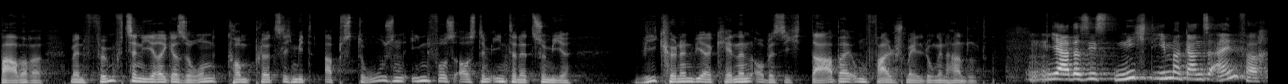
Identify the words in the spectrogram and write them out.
Barbara, mein 15-jähriger Sohn kommt plötzlich mit abstrusen Infos aus dem Internet zu mir. Wie können wir erkennen, ob es sich dabei um Falschmeldungen handelt? Ja, das ist nicht immer ganz einfach.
